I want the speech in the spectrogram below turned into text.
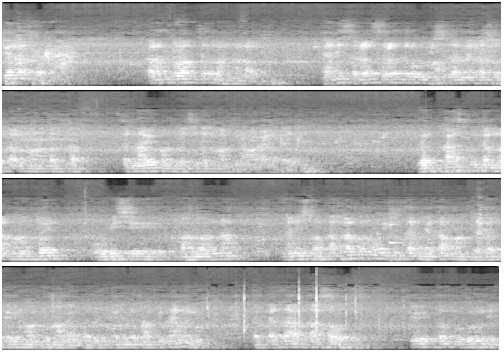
त्याला सोडणार कारण तो आमच्याच भांडणाला होता. त्याने सरळ सरळ जर ओबीसीला नेता स्वतःला म्हणत असला तर नावी बांधवाची त्यांनी माफी मागायला पाहिजे. जर खास मी त्यांना मानतोय ओबीसी बांधवांना आणि स्वतःला पण ओबीसीचा नेता मानतो तर त्यांनी माफी मागायला पाहिजे. त्यांनी जर माफी नाही मागितली तर त्याचा अर्थ असा होतो तो एकदम गुरुरी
